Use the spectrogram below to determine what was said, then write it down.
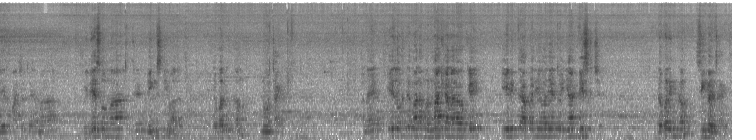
લેખ વાંચ્યો તો એમાં વિદેશોમાં જે ડિંગ્સની વાત ડબલ ઇન્કમ, નો ચાઇલ્ડ. અને એ જ મારા મનમાં ખ્યાલ આવ્યો કે એ રીતે આપણે જોવા જઈએ તો અહીંયા ડિસ્ક છે. ડબલ ઇન્કમ, સિંગલ ચાઇલ્ડ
